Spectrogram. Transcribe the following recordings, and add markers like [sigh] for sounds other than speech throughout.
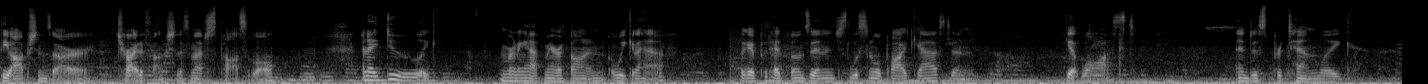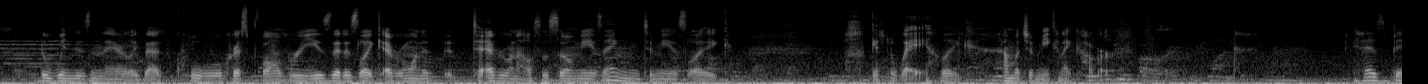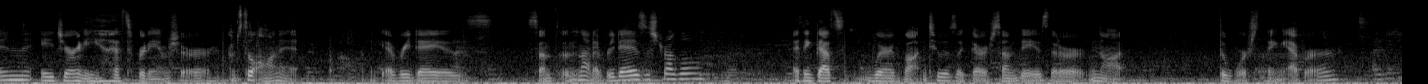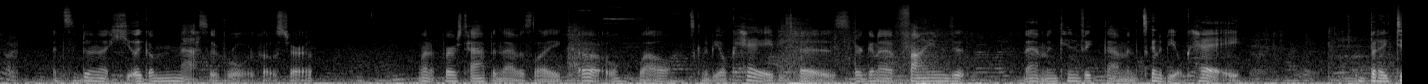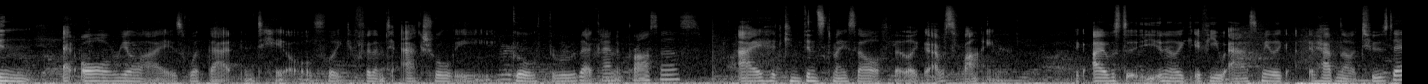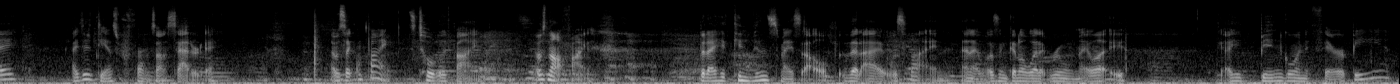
The options are try to function as much as possible. Mm-hmm. And I do, like, I'm running a half marathon in a week and a half. Like, I put headphones in and just listen to a podcast and get lost and just pretend like the wind is in there, like that cool, crisp fall breeze that is like everyone, to everyone else is so amazing. To me, is like, get it away. Like, how much of me can I cover? It has been a journey, [laughs] that's for damn sure. I'm still on it. Like, every day is something, not every day is a struggle. I think that's where I've gotten to is like there are some days that are not the worst thing ever. It's been a like a massive roller coaster. When it first happened, I was like, "Oh, well, it's gonna be okay because they're gonna find them and convict them, and it's gonna be okay." But I didn't at all realize what that entails, like for them to actually go through that kind of process. I had convinced myself that like I was fine. Like I was, you know, like if you ask me, like it happened on a Tuesday, I did a dance performance on a Saturday. I was like, I'm fine. It's totally fine. I was not fine. [laughs] but I had convinced myself that I was fine and I wasn't going to let it ruin my life. I had been going to therapy,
